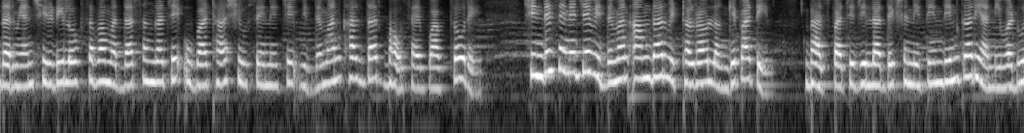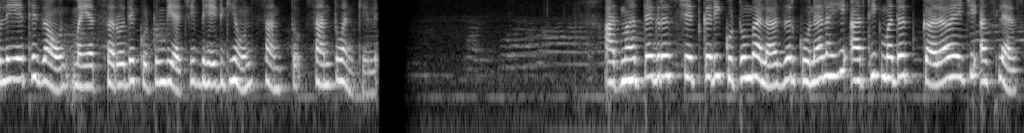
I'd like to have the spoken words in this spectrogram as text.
दरम्यान शिर्डी लोकसभा मतदारसंघाचे उबाठा शिवसेनेचे विद्यमान खासदार भाऊसाहेब वागचौरे शिंदे सेनेचे विद्यमान आमदार विठ्ठलराव लंघे पाटील भाजपाचे जिल्हाध्यक्ष नितीन दिनकर यांनी वडुले येथे जाऊन मयत सरोदे कुटुंबियाची भेट घेऊन सांतो सांत्वन केले. आत्महत्याग्रस्त शेतकरी कुटुंबाला जर कोणालाही आर्थिक मदत करावयाची असल्यास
